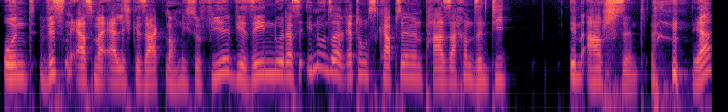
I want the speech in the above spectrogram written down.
und wissen erstmal ehrlich gesagt noch nicht so viel. Wir sehen nur, dass in unserer Rettungskapsel ein paar Sachen sind, die im Arsch sind. ja,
